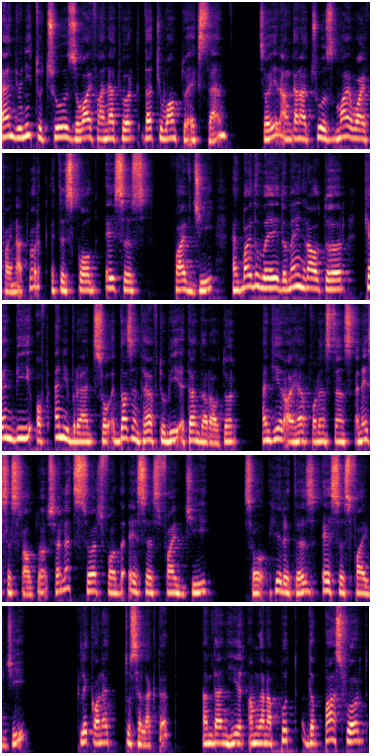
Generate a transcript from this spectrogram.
and you need to choose the Wi-Fi network that you want to extend. So here I'm gonna choose my Wi-Fi network. It is called ASUS 5G. And by the way, the main router can be of any brand, so it doesn't have to be a Tenda router. And here I have, for instance, an ASUS router. So let's search for the ASUS 5G. So here it is, ASUS 5G. Click on it to select it. And then here I'm gonna put the password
